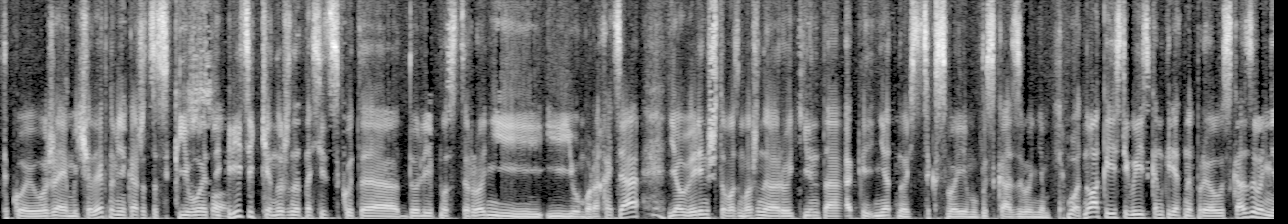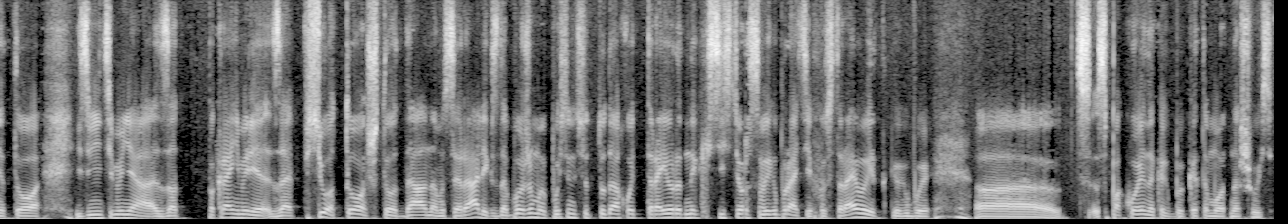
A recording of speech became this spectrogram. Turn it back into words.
такой уважаемый человек, но мне кажется, к его этой критике нужно относиться с какой-то долей посторонней и юмора. Хотя я уверен, что, возможно, Рой Кин так не относится к своим высказываниям. Вот. Ну, а если говорить конкретно про его высказывание, то, извините меня, за по крайней мере, за все то, что дал нам сэр Алекс, да боже мой, пусть он туда хоть троюродных сестер своих братьев устраивает, как бы э, спокойно как бы к этому отношусь.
